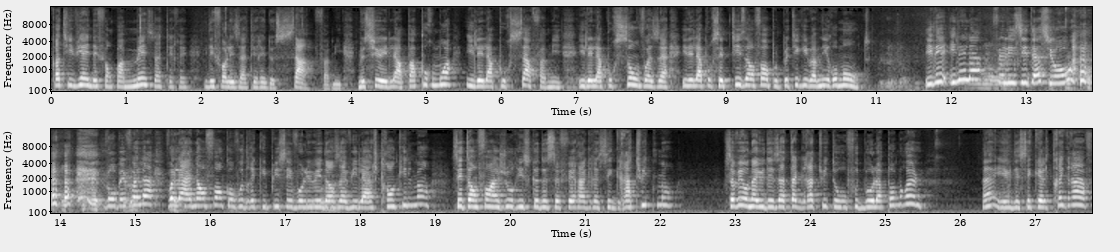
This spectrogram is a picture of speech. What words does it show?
quand il vient, il défend pas mes intérêts, il défend les intérêts de sa famille. Monsieur est là, pas pour moi, il est là pour sa famille, il est là pour son voisin, il est là pour ses petits-enfants, pour le petit qui va venir au monde. Il est, il est là, félicitations. bon, ben voilà, voilà un enfant qu'on voudrait qu'il puisse évoluer dans un village tranquillement. Cet enfant un jour risque de se faire agresser gratuitement. Vous savez, on a eu des attaques gratuites au football à Pomerol. Hein, il y a eu des séquelles très graves.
